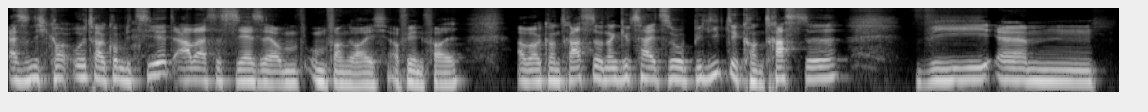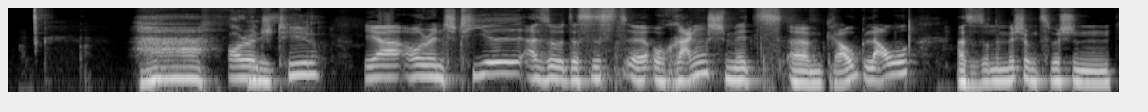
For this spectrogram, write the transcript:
also nicht ultra kompliziert, aber es ist sehr, sehr um, umfangreich, auf jeden Fall. Aber Kontraste und dann gibt es halt so beliebte Kontraste wie ähm, Orange Teal. Ja, Orange Teal, also das ist äh, Orange mit ähm, Grau-Blau, also so eine Mischung zwischen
